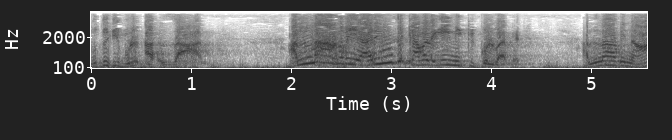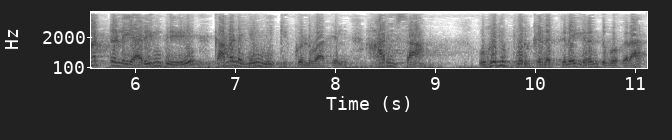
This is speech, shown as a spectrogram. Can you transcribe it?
துதுஹிபுல் அஹ்சான். அல்லாஹ்வை அறிந்து கவலையை நீக்கிக் கொள்வார்கள். அல்லாவின் ஆற்றலை அறிந்து கவலையை நீக்கிக் கொள்வார்கள். ஹாரிசா உகது போர்க்களத்திலே இறந்து போகிறார்.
